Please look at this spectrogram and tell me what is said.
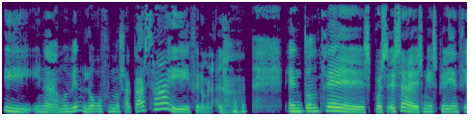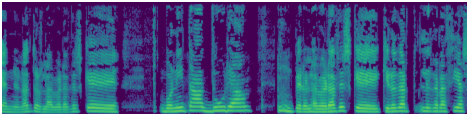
y, y, nada, muy bien. Luego fuimos a casa y fenomenal. Entonces, pues esa es mi experiencia en neonatos. La verdad es que bonita, dura, pero la verdad es que quiero darle gracias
